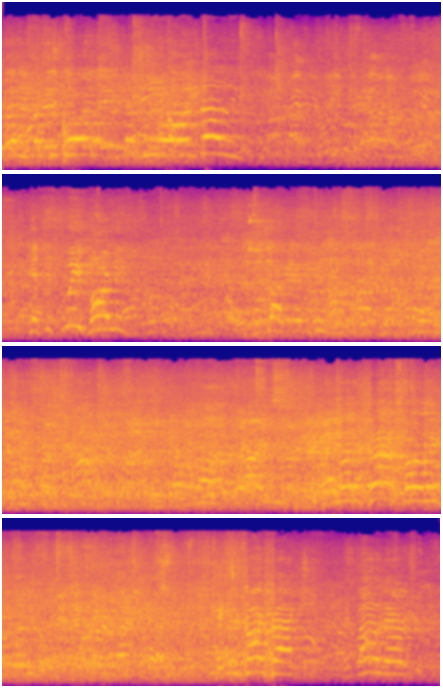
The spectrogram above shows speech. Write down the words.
Ready, go support. Knee on belly. Get the sweep, Harley. Don't let him pass, Harley. Get your guard back. Get out of there.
